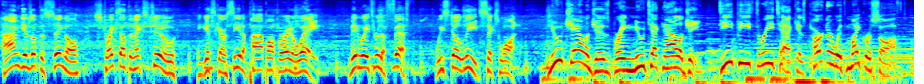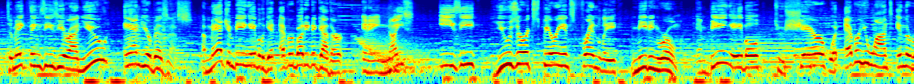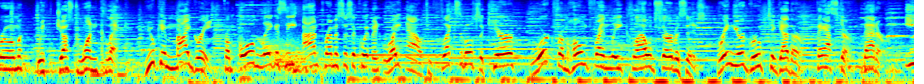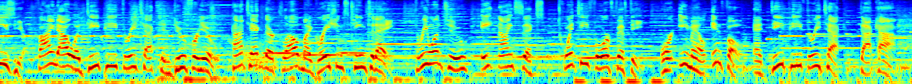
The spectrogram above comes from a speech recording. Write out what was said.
Hahn gives up the single, strikes out the next two, and gets Garcia to pop up right away. Midway through the fifth, we still lead 6 1. New challenges bring new technology. DP3 Tech has partnered with Microsoft to make things easier on you and your business. Imagine being able to get everybody together in a nice, easy, user experience friendly meeting room and being able to share whatever you want in the room with just one click. You can migrate from old legacy on premises equipment right now to flexible, secure, work from home friendly cloud services. Bring your group together faster, better, easier. Find out what DP3 Tech can do for you. Contact their cloud migrations team today. 312 896 2450 or email info at dp3tech.com.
